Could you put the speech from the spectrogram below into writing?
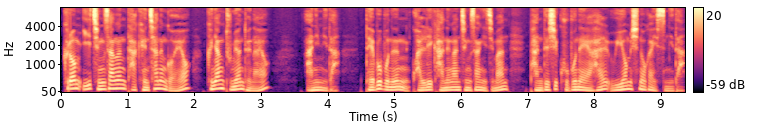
그럼 이 증상은 다 괜찮은 거예요? 그냥 두면 되나요? 아닙니다. 대부분은 관리 가능한 증상이지만 반드시 구분해야 할 위험 신호가 있습니다.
